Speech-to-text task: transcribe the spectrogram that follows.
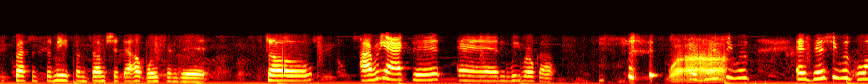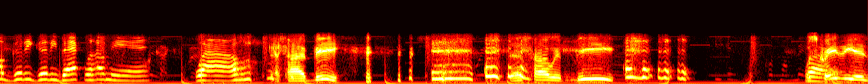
expressing to me some dumb shit that her boyfriend did. So I reacted and we broke up. Wow. and then she was, and then she was all goody goody back with her man. Wow. That's how it be. That's how it be. What's Right. crazy is,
